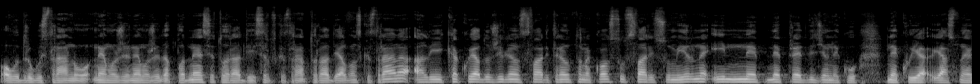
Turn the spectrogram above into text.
ovu drugu stranu ne može ne može da podnese. To radi i srpska strana, to radi i albanska strana, ali kako ja doživljam stvari trenutno na Kosovu, stvari su mirne i ne ne predviđam neku neku jasnu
